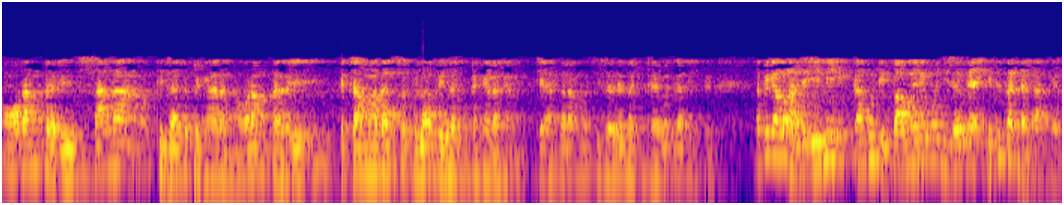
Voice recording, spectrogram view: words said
orang dari sana bisa kedengaran, orang dari kecamatan sebelah bisa kedengaran kan. Di antara mujizatnya Nabi Daud kan itu. Tapi kalau hari ini kamu dipameri mujizat kayak gitu kan tidak kaget.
